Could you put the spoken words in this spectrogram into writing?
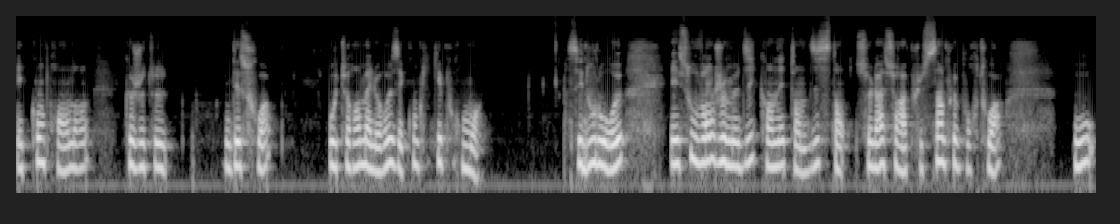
et comprendre que je te déçois ou te rends malheureuse est compliqué pour moi. C'est douloureux et souvent, je me dis qu'en étant distant, cela sera plus simple pour toi. Ou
